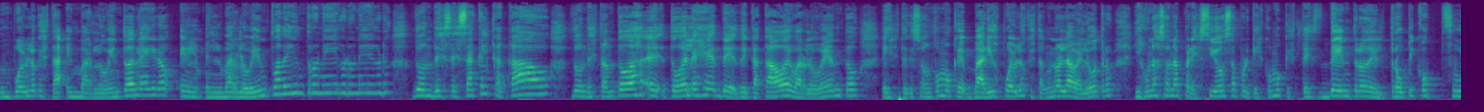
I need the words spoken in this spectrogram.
un pueblo que está en Barlovento a Negro, en, el Barlovento adentro, negro, negro, donde se saca el cacao, donde están todas, eh, todo el eje de, cacao de Barlovento, este, que son como que varios pueblos que están uno al lado del otro, y es una zona preciosa porque es como que estés dentro del trópico full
